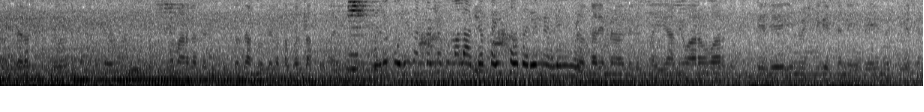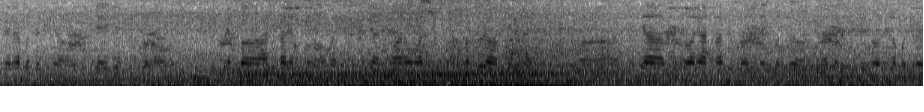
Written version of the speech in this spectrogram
आपल्याला चुकीच्या मार्गाचा दिसेल तर दाखवलेला तपास दाखवत आहे म्हणजे पोलिसांकडनं तुम्हाला अद्याप काही सहकार्य मिळालेलं नाही. सहकार्य मिळालेलंच नाही. म्हणजे आम्ही वारंवार ते जे इन्व्हेस्टिगेशन आहे ते इन्व्हेस्टिगेशन वेगळ्या पद्धतीने हवं दुसऱ्या एजन्सीकडून व्हावं. दुसऱ्या प- अधिकाऱ्यांकडून हवं आणि आम्ही वारंवार पत्र केलेला त्या फेब्रुवारी अठरा फेब्रुवारीला एक पत्र फेब्रुवारीला पत्र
